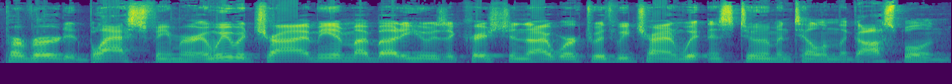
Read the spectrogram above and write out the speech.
perverted, blasphemer. And we would try, me and my buddy who was a Christian that I worked with, we'd try and witness to him and tell him the gospel, and,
